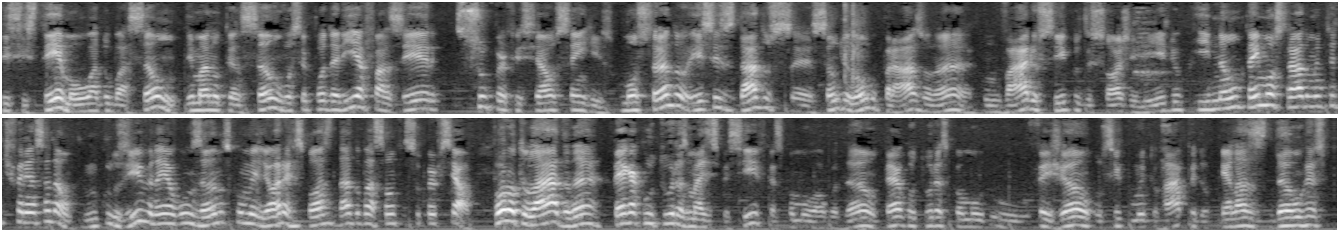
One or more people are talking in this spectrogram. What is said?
de sistema ou adubação de manutenção você poderia fazer superficial sem risco. Mostrando esses dados é, são de longo prazo, né, com vários ciclos de soja e milho e não tem mostrado muita diferença não. Inclusive, né, em alguns anos com melhor resposta da adubação superficial. Por outro lado, né, pega culturas mais específicas como o algodão, pega culturas como o feijão com ciclo muito rápido, elas dão resposta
